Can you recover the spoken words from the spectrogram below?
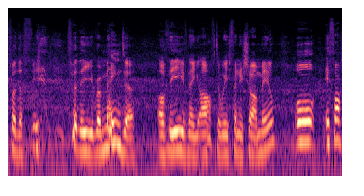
for the, for the remainder of the evening after we finish our meal, or if our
